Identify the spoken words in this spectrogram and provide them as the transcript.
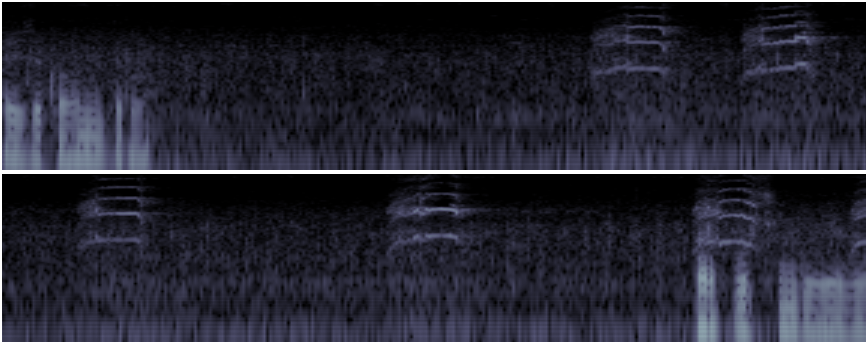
చూసుకో నిద్ర भरपूर सिंग हुए दो।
